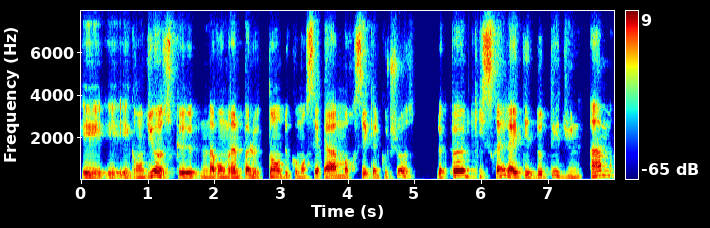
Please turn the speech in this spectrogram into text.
et, grandiose que nous n'avons même pas le temps de commencer à amorcer quelque chose. Le peuple d'Israël a été doté d'une âme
